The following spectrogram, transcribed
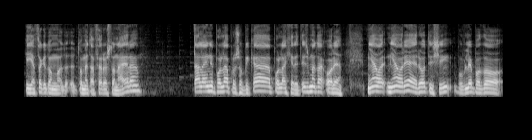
Και γι' αυτό και το, το μεταφέρω στον αέρα. Τα άλλα είναι πολλά προσωπικά, πολλά χαιρετίσματα. Ωραία. Μια, μια ωραία ερώτηση που βλέπω εδώ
